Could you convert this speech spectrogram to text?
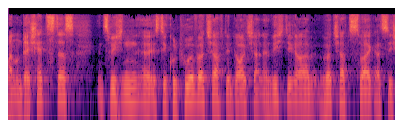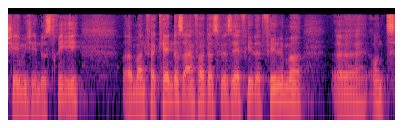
Man unterschätzt das. Inzwischen äh, ist die Kulturwirtschaft in Deutschland ein wichtigerer Wirtschaftszweig als die chemische Industrie. Äh, man verkennt das einfach, dass wir sehr viele Filme äh, und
